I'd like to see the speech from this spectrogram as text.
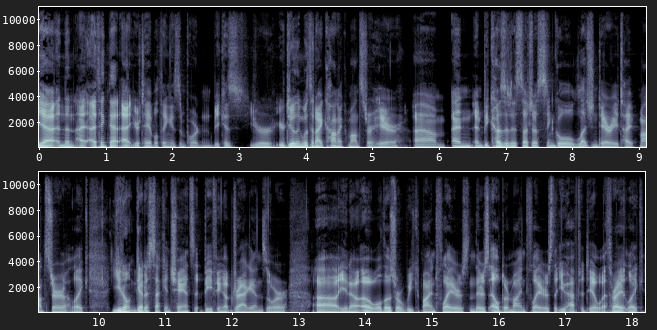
Yeah, and then I, I think that at your table thing is important because you're you're dealing with an iconic monster here, um, and and because it is such a single legendary type monster, like you don't get a second chance at beefing up dragons or, uh, you know, oh well, those are weak mind flayers, and there's elder mind flayers that you have to deal with, right? Like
